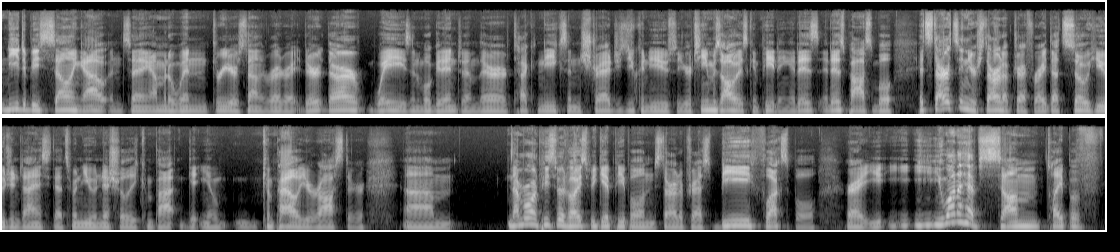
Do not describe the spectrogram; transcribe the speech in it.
need to be selling out and saying I'm going to win three years down the road, right? There, there are ways, and we'll get into them. There are techniques and strategies you can use, so your team is always competing. It is, it is possible. It starts in your startup draft, right? That's so huge in dynasty. That's when you initially compi- get, you know, compile your roster. Um, number one piece of advice we give people in startup drafts: be flexible, right? You, you, you want to have some type of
